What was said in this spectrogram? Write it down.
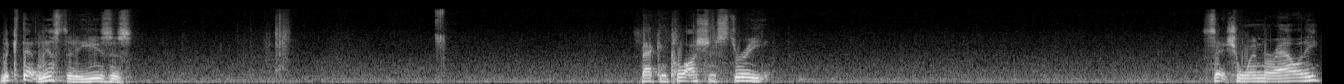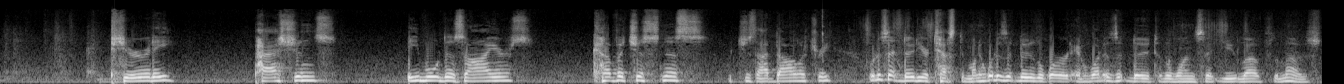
Look at that list that he uses. Back in Colossians 3. Sexual immorality, purity, passions, evil desires, covetousness, which is idolatry. What does that do to your testimony? What does it do to the word? And what does it do to the ones that you love the most?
